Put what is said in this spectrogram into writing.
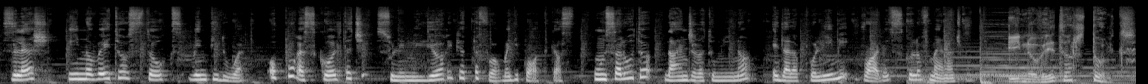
slash innovatorstokes22 oppure ascoltaci sulle migliori piattaforme di podcast. Un saluto da Angela Tumino e dalla Polimi Graduate School of Management. Innovators Talks,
